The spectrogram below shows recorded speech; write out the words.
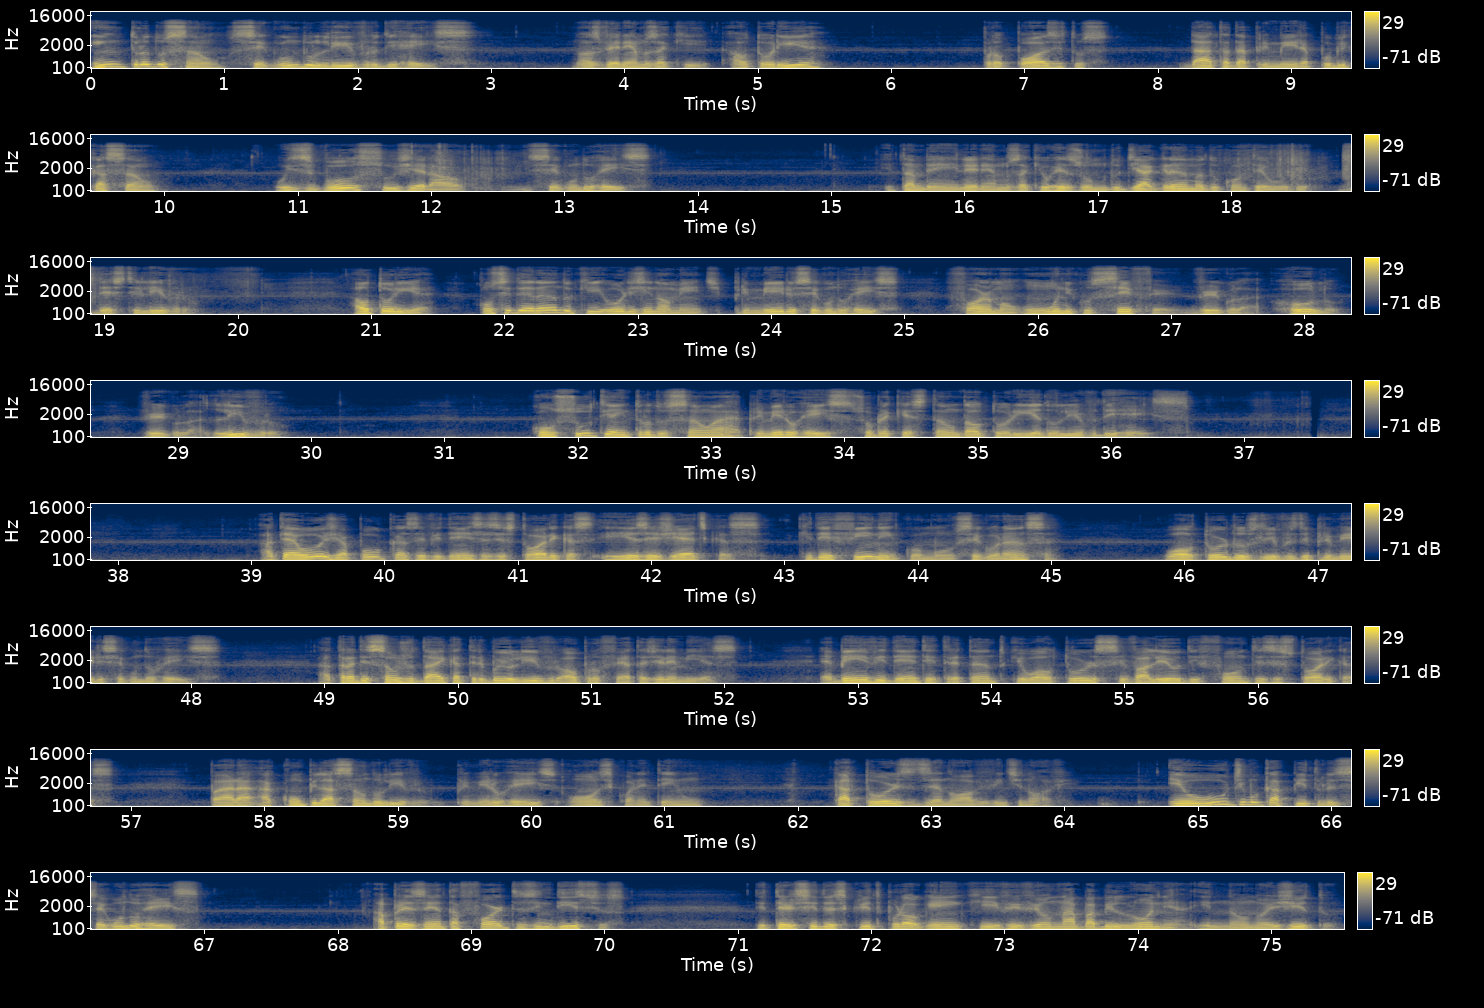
Introdução, segundo livro de Reis. Nós veremos aqui autoria, propósitos, data da primeira publicação, o esboço geral de segundo Reis. E também leremos aqui o resumo do diagrama do conteúdo deste livro. Autoria. Considerando que originalmente primeiro e segundo Reis formam um único sefer, vírgula, rolo, vírgula, livro, consulte a introdução a 1 Reis sobre a questão da autoria do livro de Reis. Até hoje há poucas evidências históricas e exegéticas que definem como segurança o autor dos livros de 1 e 2 Reis. A tradição judaica atribui o livro ao profeta Jeremias. É bem evidente, entretanto, que o autor se valeu de fontes históricas para a compilação do livro. 1 Reis 11, 41, 14, 19 e 29. E o último capítulo de 2 Reis apresenta fortes indícios de ter sido escrito por alguém que viveu na Babilônia e não no Egito,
